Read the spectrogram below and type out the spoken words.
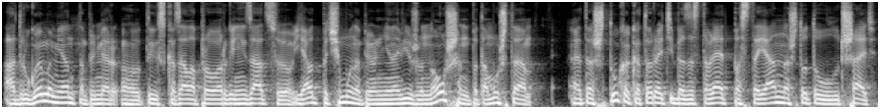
А другой момент, например, э, ты сказала про организацию. Я вот почему, например, ненавижу Notion, потому что это штука, которая тебя заставляет постоянно что-то улучшать.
